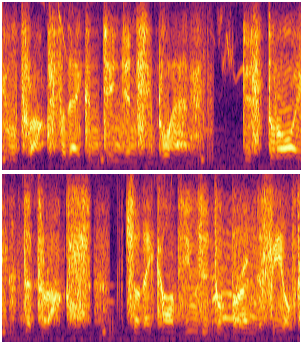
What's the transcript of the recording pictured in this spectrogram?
fuel trucks for their contingency plan. Destroy the trucks, so they can't use it to burn the fields.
